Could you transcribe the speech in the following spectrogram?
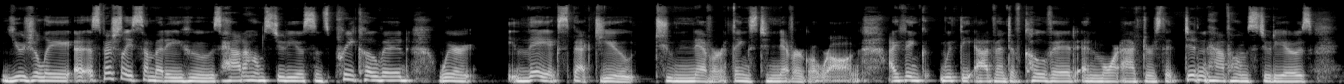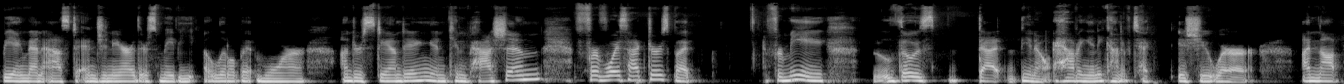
Usually, especially somebody who's had a home studio since pre-COVID where they expect you to never, things to never go wrong. I think with the advent of COVID and more actors that didn't have home studios being then asked to engineer, there's maybe a little bit more understanding and compassion for voice actors. But for me, those that, you know, having any kind of tech issue where I'm not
